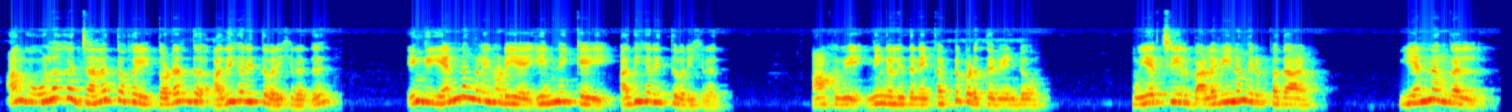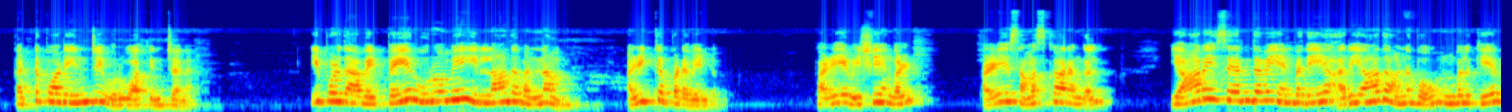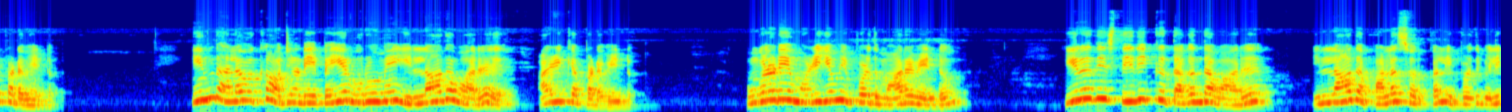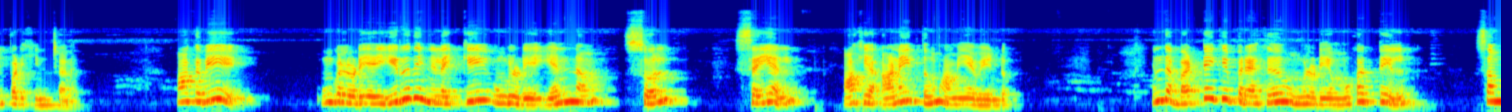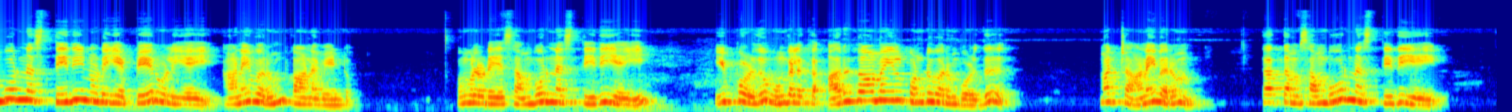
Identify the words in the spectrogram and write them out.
அங்கு உலக ஜனத்தொகை தொடர்ந்து அதிகரித்து வருகிறது. இங்கு எண்ணங்களினுடைய எண்ணிக்கை அதிகரித்து வருகிறது. ஆகவே நீங்கள் இதனை கட்டுப்படுத்த வேண்டும். முயற்சியில் பலவீனம் இருப்பதால் எண்ணங்கள் கட்டுப்பாடு இன்றி உருவாகின்றன. இப்பொழுது அவை பெயர் உருவமே இல்லாத வண்ணம் அழிக்கப்பட வேண்டும். பழைய விஷயங்கள் பழைய சமஸ்காரங்கள் யாரை சேர்ந்தவை என்பதையே அறியாத அனுபவம் உங்களுக்கு ஏற்பட வேண்டும். இந்த அளவுக்கு அவற்றினுடைய பெயர் உருவமே இல்லாதவாறு அழிக்கப்பட வேண்டும். உங்களுடைய மொழியும் இப்பொழுது மாற வேண்டும். இறுதி ஸ்திதிக்கு தகுந்தவாறு இல்லாத பல சொற்கள் இப்பொழுது வெளிப்படுகின்றன. ஆகவே உங்களுடைய இறுதி நிலைக்கு உங்களுடைய எண்ணம் சொல் செயல் ஆகிய அனைத்தும் அமைய வேண்டும். இந்த பட்டைக்கு பிறகு உங்களுடைய முகத்தில் சம்பூர்ண ஸ்திதியினுடைய பேரொளியை அனைவரும் காண வேண்டும். உங்களுடைய சம்பூர்ண ஸ்திதியை இப்பொழுது உங்களுக்கு அருகாமையில் கொண்டு வரும்பொழுது மற்ற அனைவரும் தத்தம் சம்பூர்ண ஸ்திதியை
